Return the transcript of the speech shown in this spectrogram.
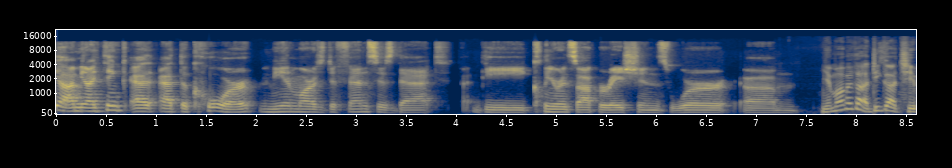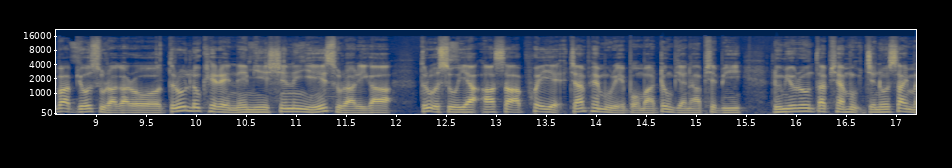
Yeah, I mean, I think at, at the core, Myanmar's defense is that the clearance operations were um, မြန်မာဘက်ကအဓိကခြေပပြောဆိုတာကတော့သူတို့လုပ်ခဲ့တဲ့နေမြေရှင်းလင်းရေးဆိုတာတွေကသူတို့အစိုးရအာဆာအဖွဲ့ရဲ့အကြမ်းဖက်မှုတွေအပေါ်မှာတုံ့ပြန်တာဖြစ်ပြီးလူမျိုးတုံးတပ်ဖြတ်မှုဂျီနိုဆိုက်မ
